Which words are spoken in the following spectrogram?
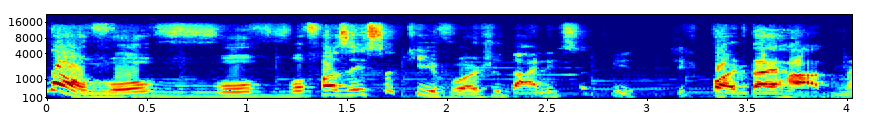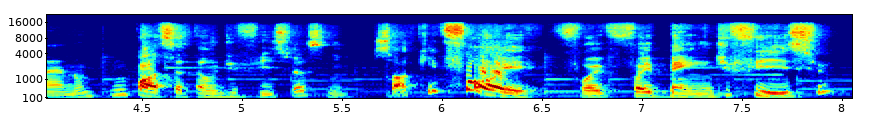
não, vou, vou, vou fazer isso aqui, vou ajudar nisso aqui. O que, que pode dar errado, né? Não, não pode ser tão difícil assim. Só que foi, foi, foi bem difícil,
